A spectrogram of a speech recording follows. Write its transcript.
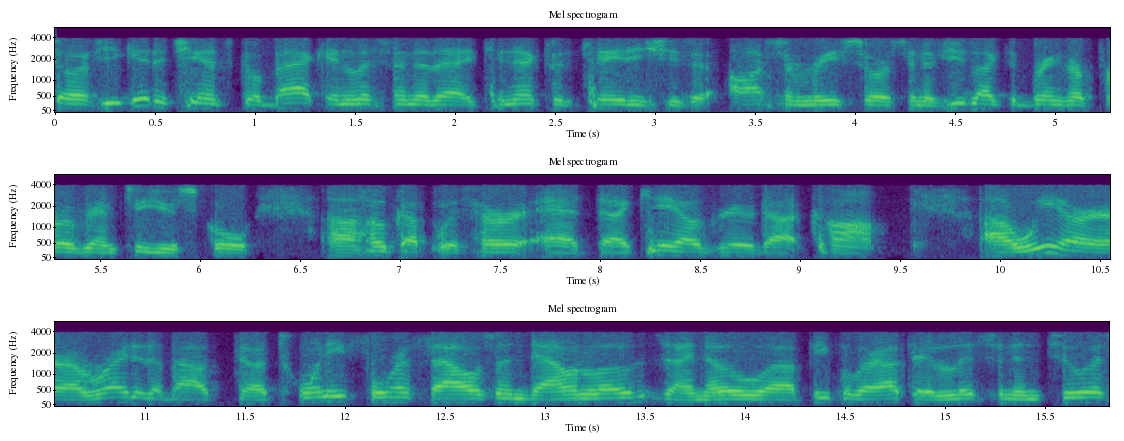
So if you get a chance, go back and listen to that. Connect with Katie. She's an awesome resource. And if you'd like to bring her program to your school, uh, hook up with her at uh, klgreer.com. Uh, we are uh, right at about uh, 24,000 downloads. I know uh, people are out there listening to us.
